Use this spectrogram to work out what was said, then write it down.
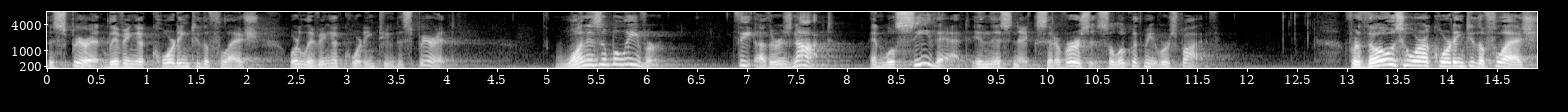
the Spirit, living according to the flesh or living according to the Spirit. One is a believer, the other is not. And we'll see that in this next set of verses. So look with me at verse 5. For those who are according to the flesh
